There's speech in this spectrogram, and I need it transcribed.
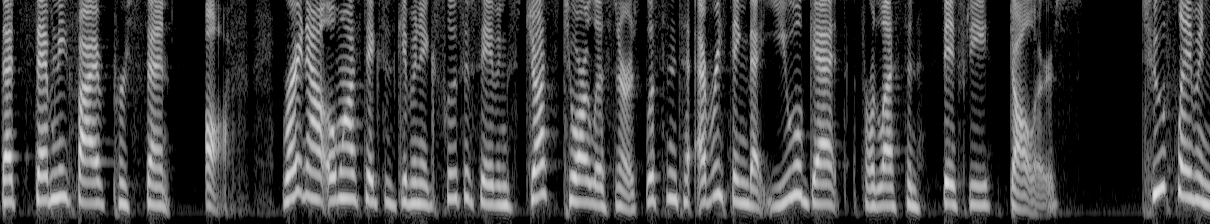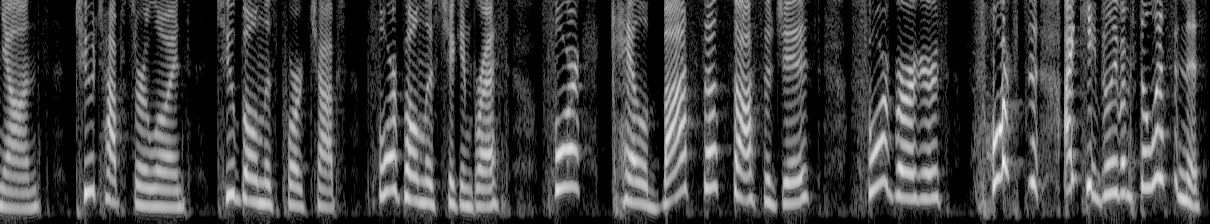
That's 75% off. Right now, Omaha Steaks is giving exclusive savings just to our listeners. Listen to everything that you will get for less than $50 two filet mignons, two top sirloins, two boneless pork chops, four boneless chicken breasts, four kielbasa sausages, four burgers, four. T- I can't believe I'm still listening to this.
